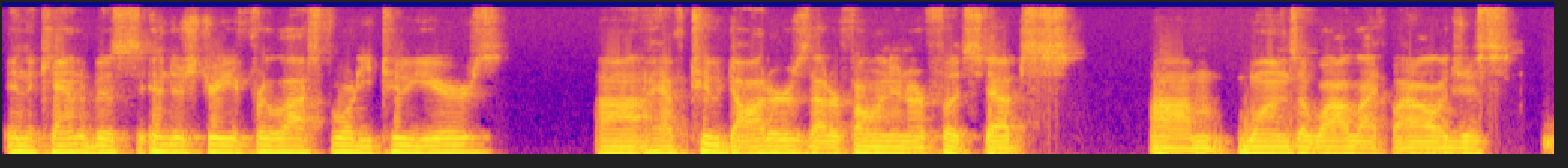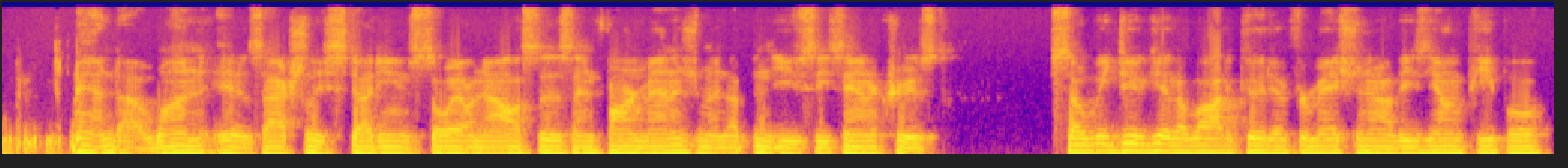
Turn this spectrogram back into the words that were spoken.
in the cannabis industry for the last 42 years. Uh, I have two daughters that are following in our footsteps. Um, one's a wildlife biologist, and uh, one is actually studying soil analysis and farm management up in UC Santa Cruz. So we do get a lot of good information out of these young people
